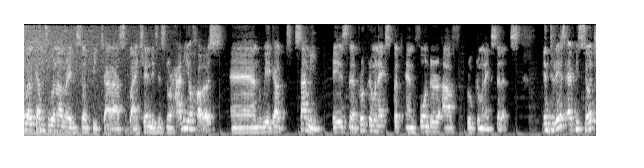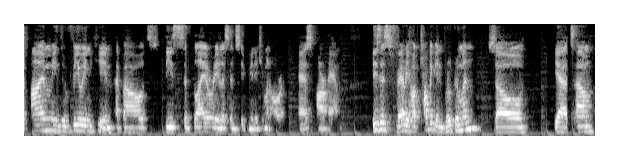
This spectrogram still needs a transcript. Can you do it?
And welcome to another episode of Bicara Supply Chain. This is Nur Hadi, your host, and we got Sami. He is the procurement expert and founder of Procurement Excellence. In today's episode, I'm interviewing him about the supplier relationship management or SRM. This is very hot topic in procurement. So, yes, um,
